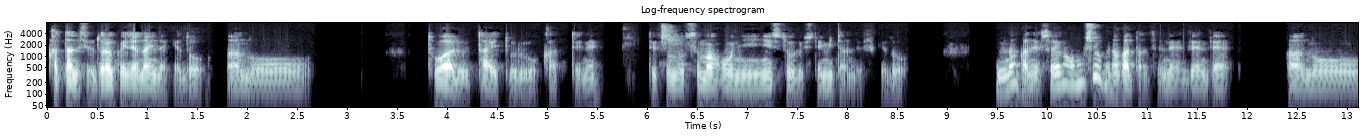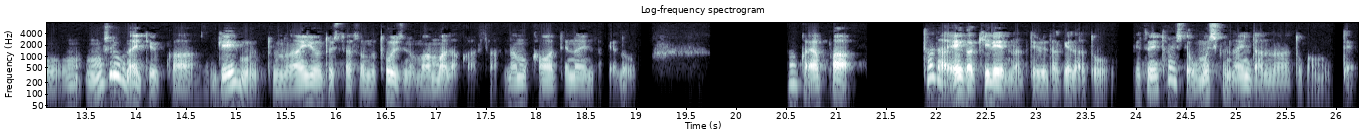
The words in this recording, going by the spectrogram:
買ったんですよ。ドラクエじゃないんだけど、あの、とあるタイトルを買ってね、で、そのスマホにインストールしてみたんですけど、なんかね、それが面白くなかったんですよね、全然。あの、面白くないっていうか、ゲームとの内容としてはその当時のまんまだからさ、何も変わってないんだけど、なんかやっぱ、ただ絵が綺麗になってるだけだと、別に大して面白くないんだなとか思って。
